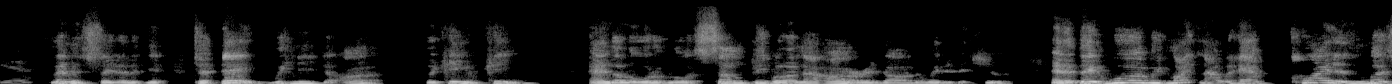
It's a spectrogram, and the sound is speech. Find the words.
Yes. Let me say that again. Today, we need to honor the King of Kings and the Lord of Lords. Some people are not honoring God the way that they should. And if they would, we might not have quite as much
